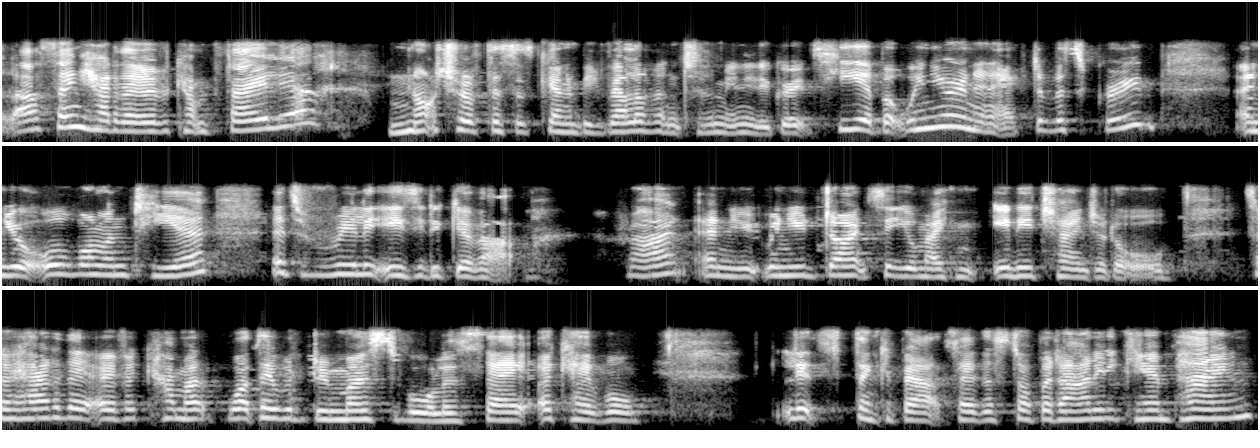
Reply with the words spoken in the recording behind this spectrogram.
last thing, how do they overcome failure? Not sure if this is going to be relevant to many of the groups here, but when you're in an activist group and you're all volunteer, it's really easy to give up, right? And you, when you don't see you're making any change at all. So how do they overcome it? What they would do most of all is say, okay, well, let's think about, say, the Stop Adani campaign.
